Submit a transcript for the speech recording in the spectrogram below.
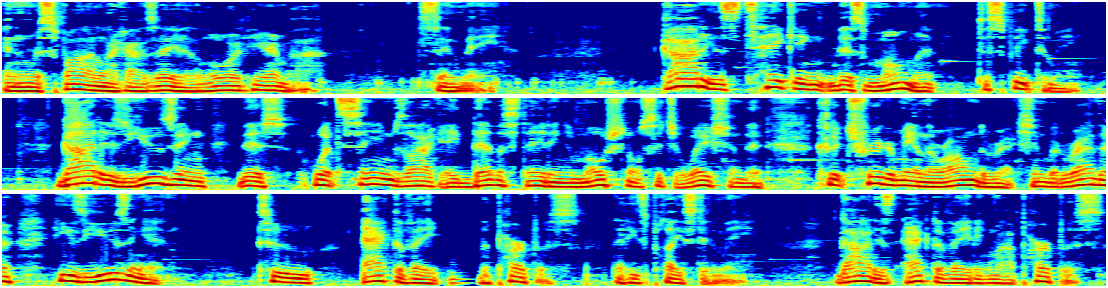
and respond like Isaiah, Lord, here am I, send me. God is taking this moment to speak to me. God is using this, what seems like a devastating emotional situation that could trigger me in the wrong direction, but rather He's using it to activate the purpose that He's placed in me. God is activating my purpose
